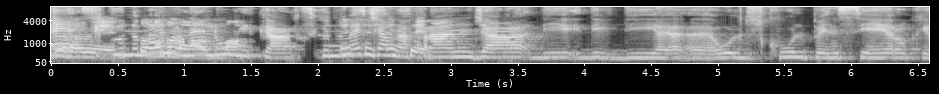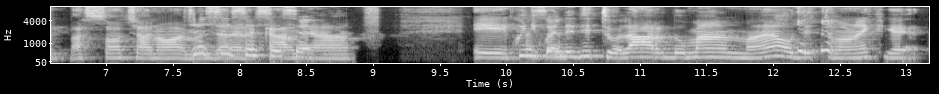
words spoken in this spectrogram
Eh, ragionamento. secondo me non è l'unica, secondo Sì, me sì, c'è sì, una frangia di, di- di, eh, old school pensiero che associa no, a mangiare sì, la carne a... E quindi quando hai detto lardo, mamma, eh, ho detto ma non è che...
